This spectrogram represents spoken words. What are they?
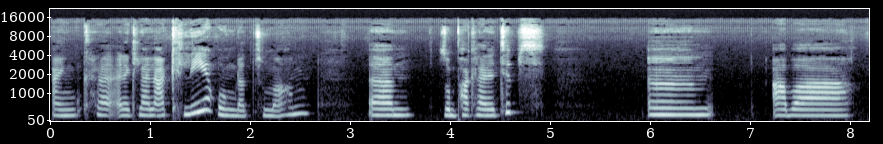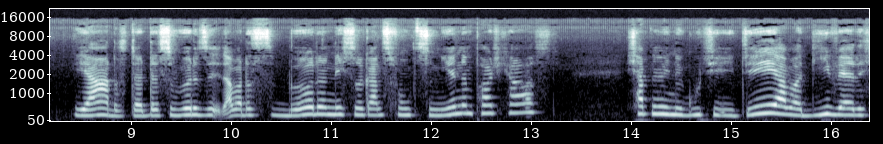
ein, eine kleine Erklärung dazu machen. Ähm, so ein paar kleine Tipps. Ähm, aber ja, das, das würde aber das würde nicht so ganz funktionieren im Podcast. Ich habe nämlich eine gute Idee, aber die werde ich,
